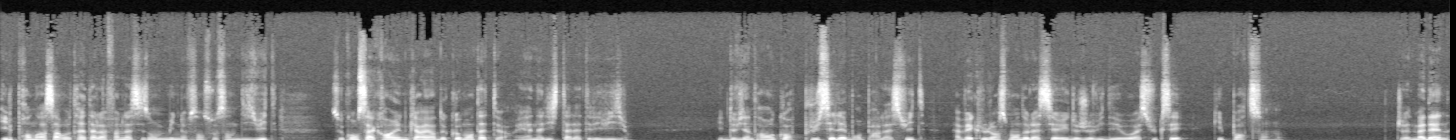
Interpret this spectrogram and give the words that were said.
Il prendra sa retraite à la fin de la saison 1978, se consacrant à une carrière de commentateur et analyste à la télévision. Il deviendra encore plus célèbre par la suite avec le lancement de la série de jeux vidéo à succès qui porte son nom. John Madden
